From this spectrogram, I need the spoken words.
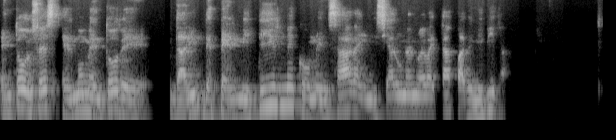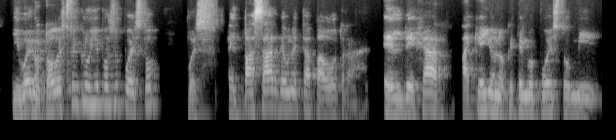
entonces el momento de, dar, de permitirme comenzar a iniciar una nueva etapa de mi vida. Y bueno, todo esto incluye, por supuesto, pues el pasar de una etapa a otra, el dejar aquello en lo que tengo puesto mi,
